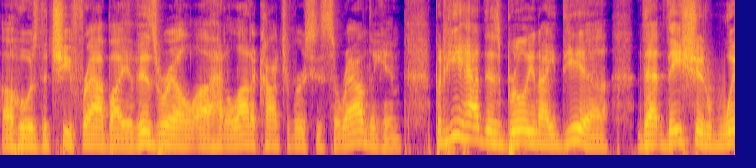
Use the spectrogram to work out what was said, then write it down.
uh, who was the chief rabbi of Israel, uh, had a lot of controversy surrounding him. But he had this brilliant idea that they should wear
